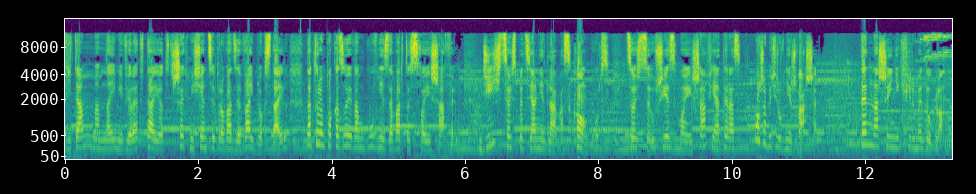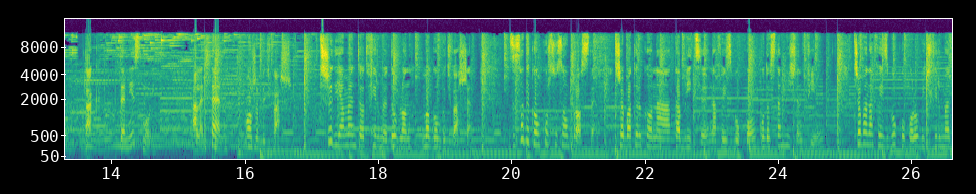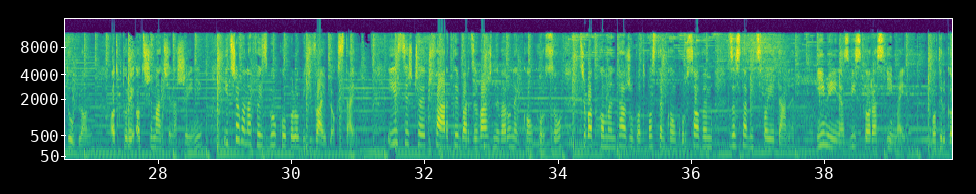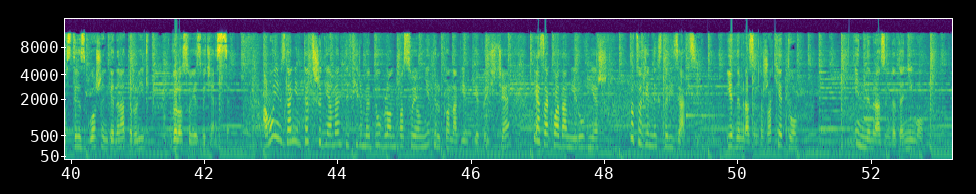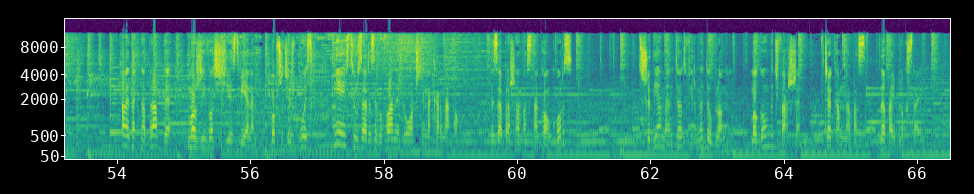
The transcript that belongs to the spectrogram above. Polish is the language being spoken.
Witam, mam na imię Violetta i od trzech miesięcy prowadzę Viblog Style, na którym pokazuję Wam głównie zawartość swojej szafy. Dziś coś specjalnie dla Was, konkurs. Coś, co już jest w mojej szafie, a teraz może być również Wasze. Ten naszyjnik firmy Dublon. Tak, ten jest mój, ale ten może być Wasz. Trzy diamenty od firmy Dublon mogą być Wasze. Zasady konkursu są proste. Trzeba tylko na tablicy na Facebooku udostępnić ten film. Trzeba na Facebooku polubić firmę Dublon, od której otrzymacie naszyjnik i trzeba na Facebooku polubić Viblog Style. I jest jeszcze czwarty, bardzo ważny warunek konkursu. Trzeba w komentarzu pod postem konkursowym zostawić swoje dane. Imię i nazwisko oraz e-mail, bo tylko z tych zgłoszeń generator liczb wylosuje zwycięzcę. A moim zdaniem te trzy diamenty firmy Dublon pasują nie tylko na wielkie wyjście, ja zakładam je również do codziennych stylizacji. Jednym razem do żakietu, innym razem do denimu, ale tak naprawdę możliwości jest wiele, bo przecież błysk nie jest już zarezerwowany wyłącznie na karnawał. Zapraszam Was na konkurs. Trzy diamenty od firmy Dublon. Mogą być Wasze. Czekam na Was na Viblog Style.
